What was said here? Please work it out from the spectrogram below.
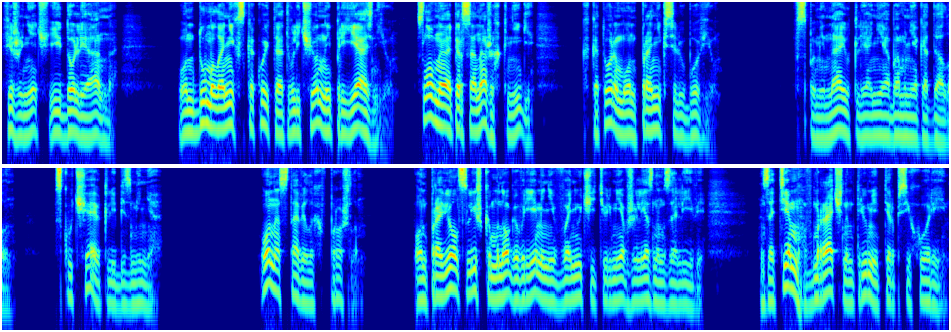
Фиженеч и Долли Анна. Он думал о них с какой-то отвлеченной приязнью, словно о персонажах книги, к которым он проникся любовью. Вспоминают ли они обо мне, гадал он, скучают ли без меня? Он оставил их в прошлом. Он провел слишком много времени в вонючей тюрьме в Железном заливе, затем в мрачном трюме терпсихории.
